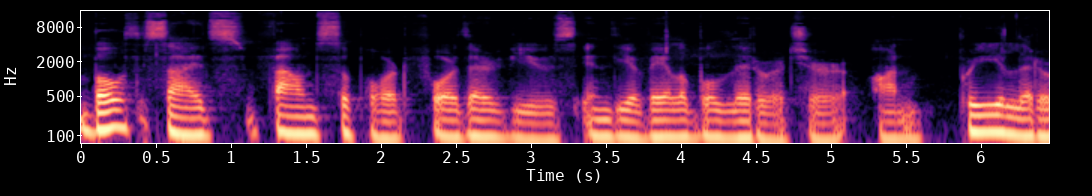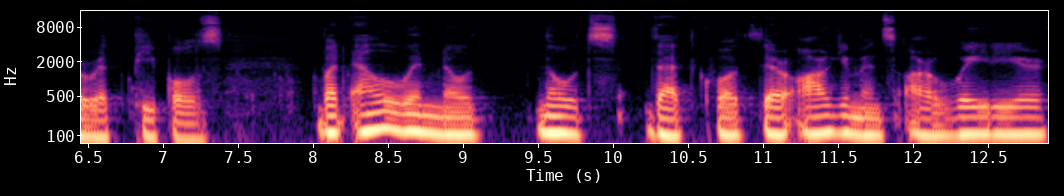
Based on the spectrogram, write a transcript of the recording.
Both sides found support for their views in the available literature on pre literate peoples, but Elwin note, notes that, quote, their arguments are weightier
